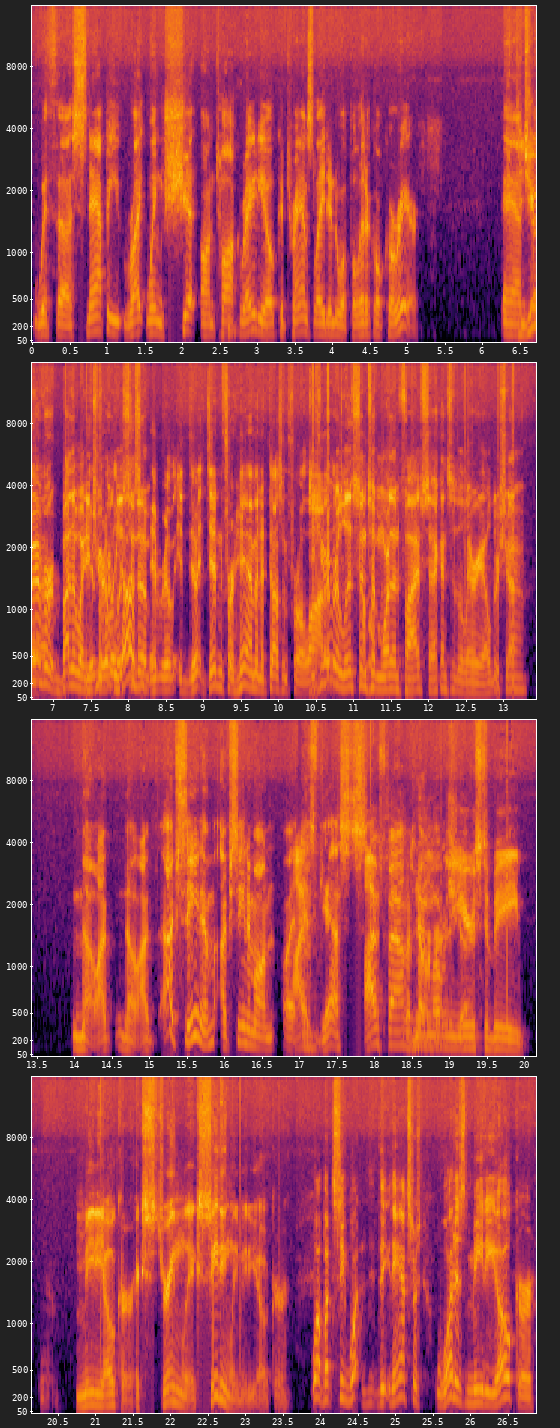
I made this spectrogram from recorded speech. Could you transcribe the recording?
with uh, snappy right wing shit on talk radio could translate into a political career. And Did you uh, ever? By the way, did you ever listen doesn't. to? It really it, didn't for him, and it doesn't for a lot. Did you ever listen to more than five seconds of the Larry Elder show? No, I've no, I've I've seen him. I've seen him on uh, as I've- guests. I've found I've him over the show. years to be mediocre, extremely, exceedingly mediocre. Well, but see what the, the answer is. What is mediocre?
